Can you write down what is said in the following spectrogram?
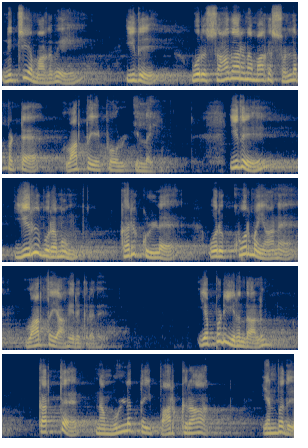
நிச்சயமாகவே இது ஒரு சாதாரணமாக சொல்லப்பட்ட வார்த்தையைப் போல் இல்லை. இது இருபுறமும் கருக்குள்ள ஒரு கூர்மையான வார்த்தையாக இருக்கிறது. எப்படி இருந்தாலும் கர்த்தர் நம் உள்ளத்தை பார்க்கிறார் என்பது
